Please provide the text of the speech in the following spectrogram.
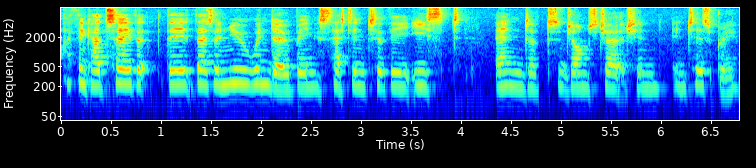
I think I'd say that the, there's a new window being set into the east end of St John's Church in, in Tisbury,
